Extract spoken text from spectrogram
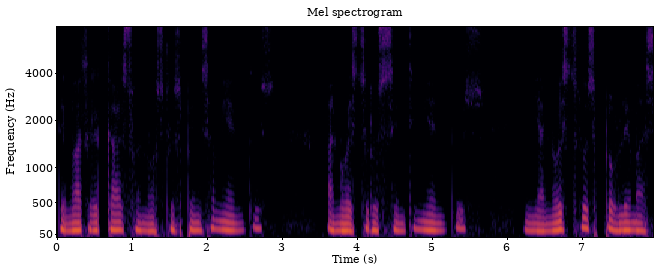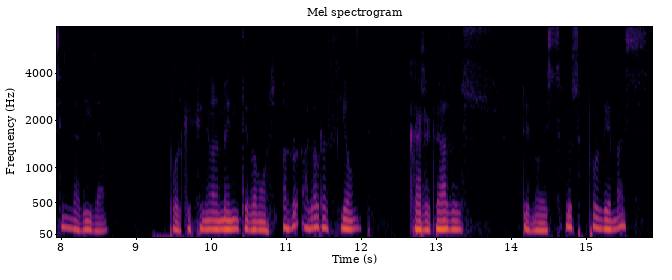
de no hacer caso a nuestros pensamientos, a nuestros sentimientos, ni a nuestros problemas en la vida, porque generalmente vamos a la oración cargados de nuestros problemas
